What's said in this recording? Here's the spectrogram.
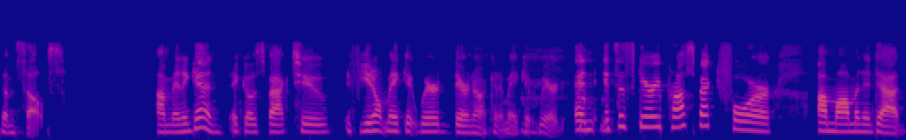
themselves. Um, and again, it goes back to if you don't make it weird, they're not going to make it weird. And it's a scary prospect for a mom and a dad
